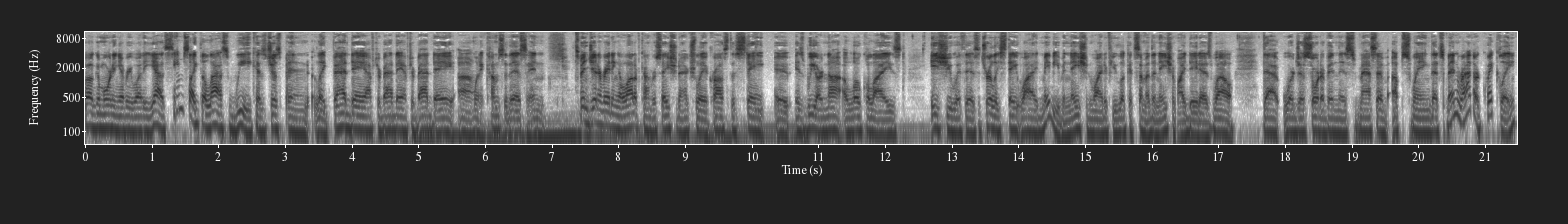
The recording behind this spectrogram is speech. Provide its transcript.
Well, good morning, everybody. Yeah, it seems like the last week has just been like bad day after bad day after bad day uh, when it comes to this, and it's been generating a lot of conversation actually across the state. Is we are not a localized issue with this. It's really statewide, maybe even nationwide. If you look at some of the nationwide data as well, that we're just sort of in this massive upswing that's been rather quickly.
